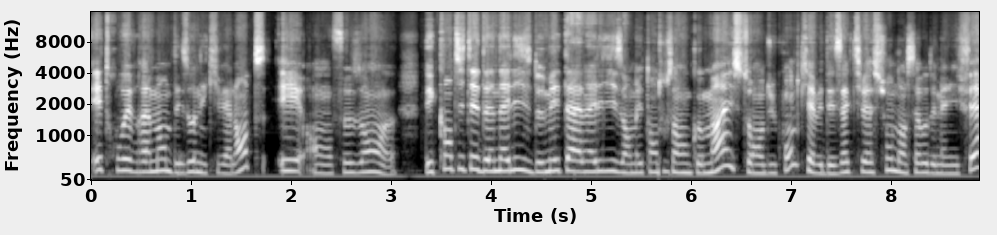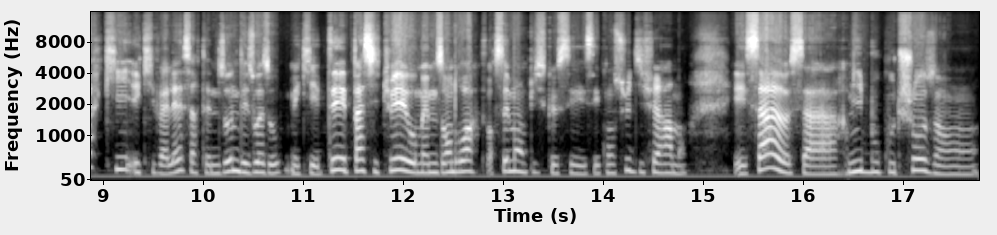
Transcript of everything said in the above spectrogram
et trouver vraiment des zones équivalentes. Et en faisant euh, des quantités d'analyses, de méta-analyses, en mettant tout ça en commun, ils se sont rendus compte qu'il y avait des activations dans le cerveau des mammifères qui équivalaient à certaines zones des oiseaux, mais qui étaient pas situées aux mêmes endroits, forcément, puisque c'est conçu différemment. Et ça, euh, ça a remis beaucoup de choses en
